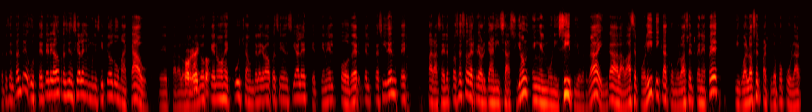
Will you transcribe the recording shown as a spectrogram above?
Representante, usted es delegado presidencial en el municipio de Humacao. Eh, para los Correcto. amigos que nos escuchan, un delegado presidencial es que tiene el poder del presidente para hacer el proceso de reorganización en el municipio, ¿verdad? Ir a la base política, como lo hace el PNP, igual lo hace el Partido Popular.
